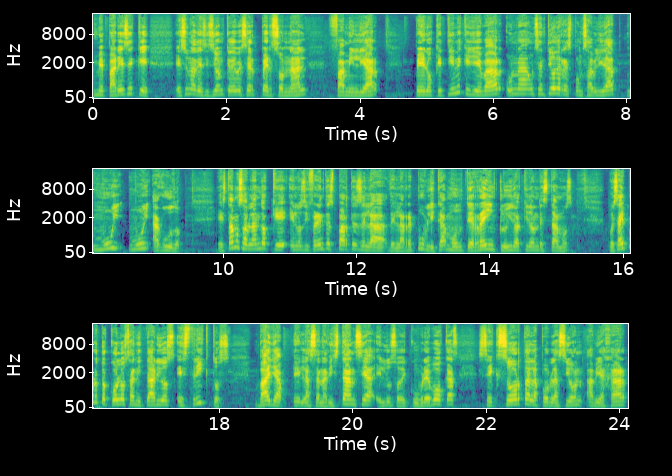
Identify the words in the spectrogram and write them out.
Me parece que es una decisión que debe ser personal, familiar, pero que tiene que llevar un sentido de responsabilidad muy, muy agudo. Estamos hablando que en las diferentes partes de la, de la República, Monterrey incluido aquí donde estamos, pues hay protocolos sanitarios estrictos. Vaya, eh, la sana distancia, el uso de cubrebocas, se exhorta a la población a viajar,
